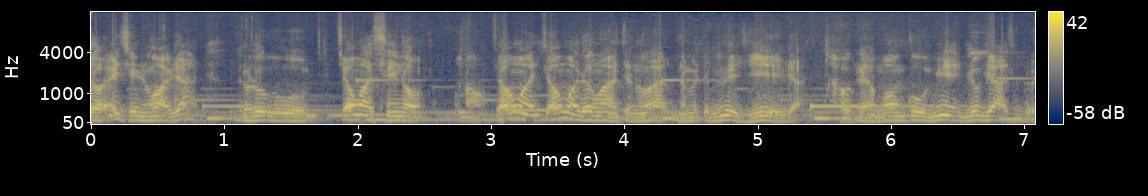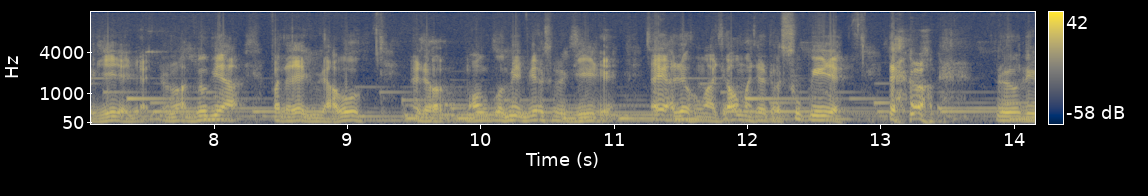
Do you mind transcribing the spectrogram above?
တော့အဲ့ချိန်တုန်းကဗျာကျွန်တော်တို့ဟိုကျောင်းမဆင်းတော့ဟုတ်ကျောင်းမကျောင်းမတော့မှကျွန်တော်ကနံပါတ်1မျိုးရေးရဗျာဟုတ်ကဲ့မောင်ကိုမြင့်မြို့ပြဆိုတော့ရေးရဗျာကျွန်တော်ကမြို့ပြပတ်သက်ယူတာဟုတ်အဲ့တော့မောင်ကိုမြင့်မြို့ဆိုရေးတယ်အဲ့အလည်းဟိုမှာကျောင်းမတက်တော့စုပေးတယ်အဲ့တော့သူတို့ဒီ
